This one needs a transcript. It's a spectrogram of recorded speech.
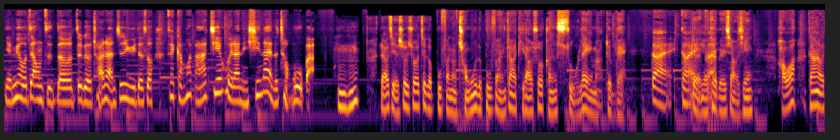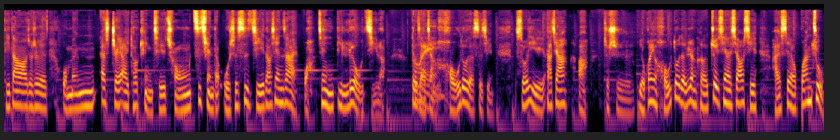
也没有这样子的这个传染之余的时候，再赶快把它接回来，你心爱的宠物吧。嗯哼，了解。所以说这个部分呢，宠物的部分，刚才提到说可能鼠类嘛，对不对？对对对，要特别小心。好啊，刚刚有提到啊，就是我们 SJI Talking，其实从之前的五十四集到现在，哇，今年第六集了。都在讲猴痘的事情，所以大家啊，就是有关于猴痘的任何最新的消息，还是要关注，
